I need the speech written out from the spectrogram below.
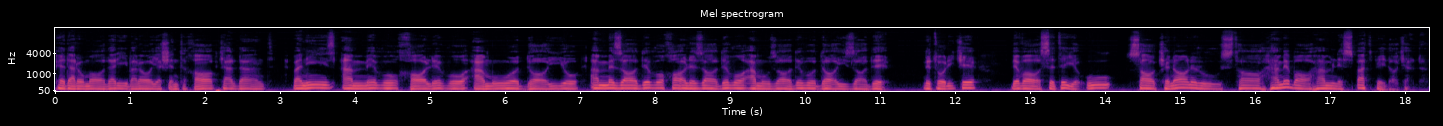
پدر و مادری برایش انتخاب کردند و نیز امه و خاله و امو و دایی و امه زاده و خاله زاده و اموزاده و دایی زاده. به طوری که به واسطه او ساکنان روستا همه با هم نسبت پیدا کردند.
